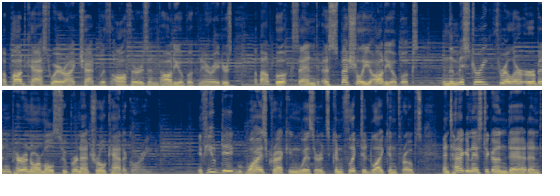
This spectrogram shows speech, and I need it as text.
a podcast where I chat with authors and audiobook narrators about books and especially audiobooks in the mystery, thriller, urban, paranormal, supernatural category. If you dig wisecracking wizards, conflicted lycanthropes, antagonistic undead, and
